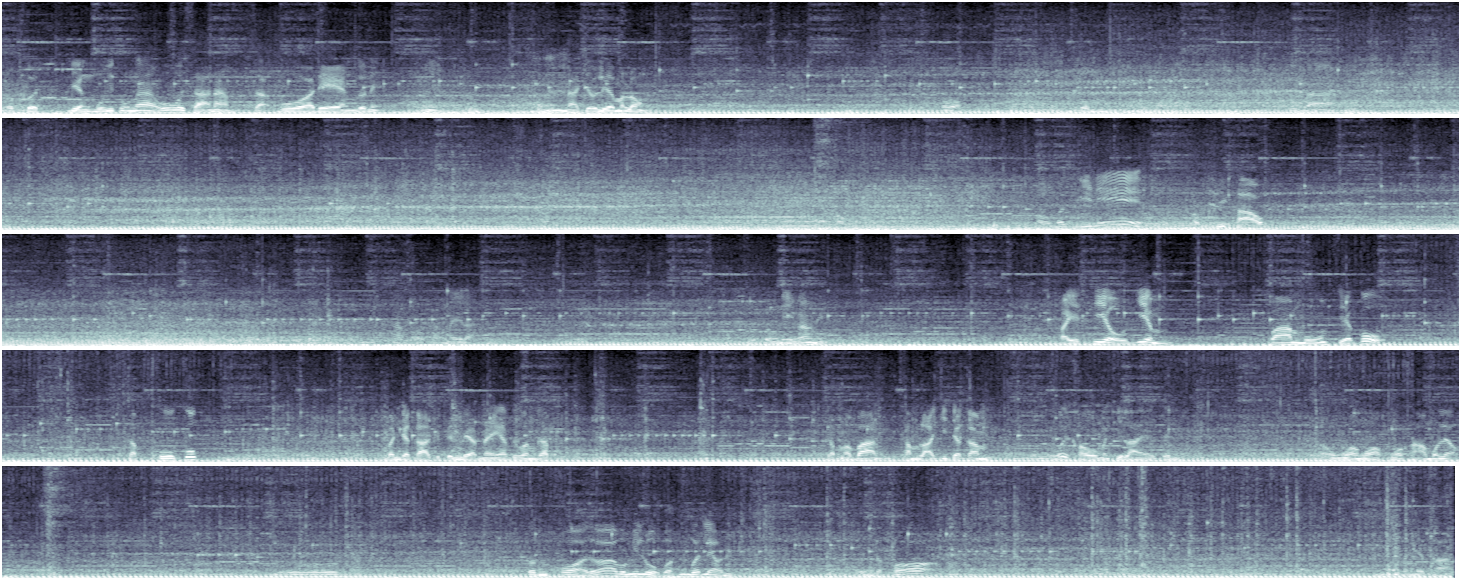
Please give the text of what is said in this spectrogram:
ก็เปิดเลี้ยงหมูอยู่ทุ่งหน้าโอ้สระน้ำสะบัวแดงตัวนี้นี่ อืมน่าจะเอาเรือมาล่อง ที่ยวเยี่ยมฟาร์มหมูเสียโก้ กับครูกุ๊ก บรรยากาศจะเป็นแบบไหนครับทุกคนครับ กลับมาบ้านทำหลายกิจกรรม โอ้ยเขาไม่กี่ไร่เป็นเขาหัวงอกหัวขาวหมดแล้วต้นข้อแต่ว่าผมมีลูกว่ะเบิดแล้วเนี่ยเป็นกระเพาะบรรยากาศ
